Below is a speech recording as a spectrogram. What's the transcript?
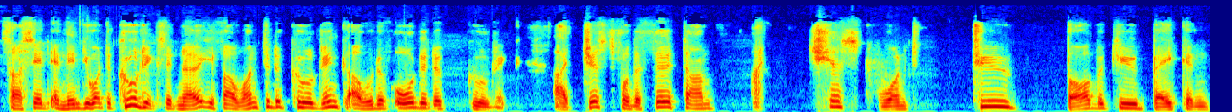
So I said, and then do you want a cool drink? I said, no, if I wanted a cool drink, I would have ordered a cool drink. I just, for the third time, just want two barbecue bacon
